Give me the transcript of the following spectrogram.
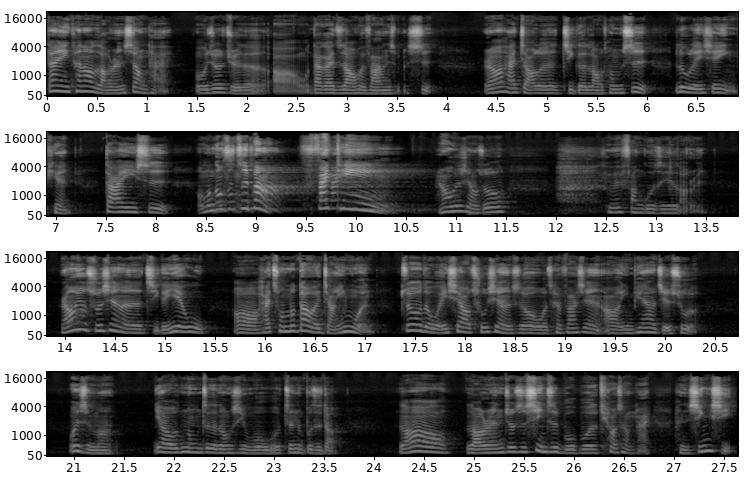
但一看到老人上台，我就觉得啊，我大概知道会发生什么事。然后还找了几个老同事录了一些影片，大意是我们公司最棒，fighting。然后我就想说，可不可以放过这些老人？然后又出现了几个业务，哦，还从头到尾讲英文。最后的微笑出现的时候，我才发现，哦，影片要结束了。为什么要弄这个东西？我我真的不知道。然后老人就是兴致勃勃的跳上台，很欣喜。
